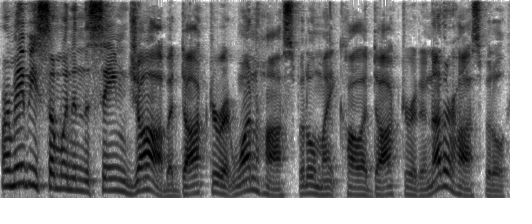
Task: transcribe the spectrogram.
or maybe someone in the same job. A doctor at one hospital might call a doctor at another hospital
